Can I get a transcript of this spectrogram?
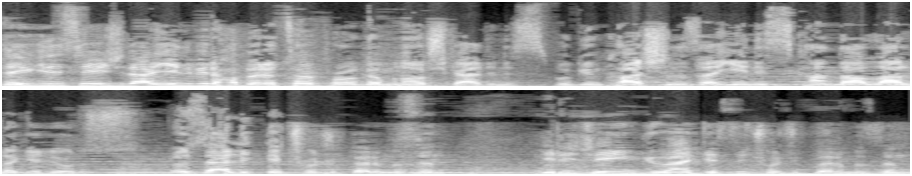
Sevgili seyirciler yeni bir haberatör programına hoş geldiniz. Bugün karşınıza yeni skandallarla geliyoruz. Özellikle çocuklarımızın, geleceğin güvencesi çocuklarımızın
